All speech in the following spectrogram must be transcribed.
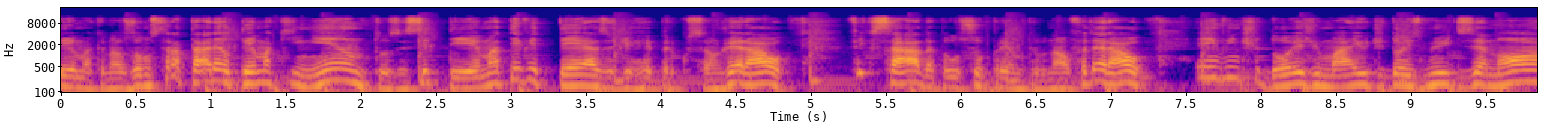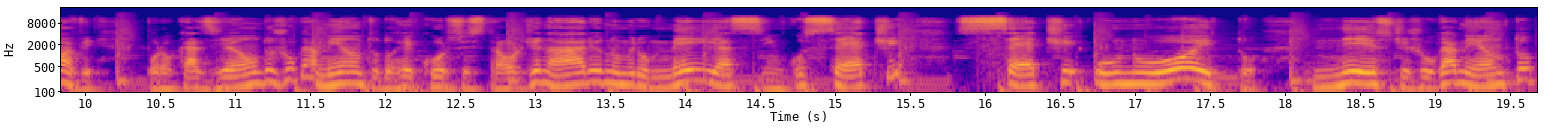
tema que nós vamos tratar é o tema 500. Esse tema teve tese de repercussão geral, fixada pelo Supremo Tribunal Federal em 22 de maio de 2019, por ocasião do julgamento do recurso extraordinário número 657 718. Neste julgamento,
